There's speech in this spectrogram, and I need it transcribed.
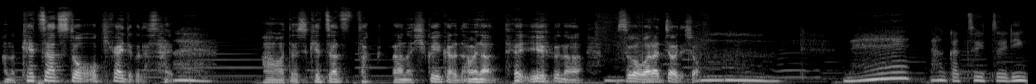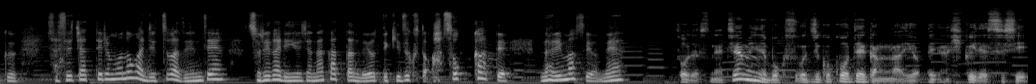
あの血圧と置き換えてください。はい、ああ私血圧あの低いからダメだっていうのはすごい笑っちゃうでしょ？うんねなんかついついリンクさせちゃってるものが実は全然それが理由じゃなかったんだよって気づくとあそっかってなりますよね。そうですねちなみにね僕すごい自己肯定感が低いですし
